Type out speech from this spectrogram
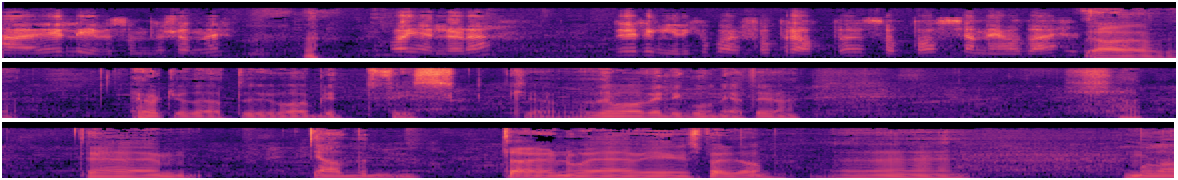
Er i live, som du skjønner. Hva gjelder det? Du ringer ikke bare for å prate, såpass kjenner jeg jo deg. Ja, jeg hørte jo det at du var blitt frisk. Det var veldig gode nyheter. Ja. Det, ja, det, det er noe jeg vil spørre deg om. Eh, Mona,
